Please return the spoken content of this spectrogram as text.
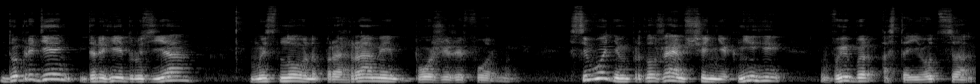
Добрый день, дорогие друзья! Мы снова на программе Божьей реформы. Сегодня мы продолжаем чтение книги «Выбор остается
